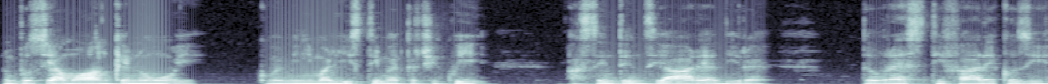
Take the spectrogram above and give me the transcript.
Non possiamo anche noi come minimalisti metterci qui a sentenziare, a dire dovresti fare così.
